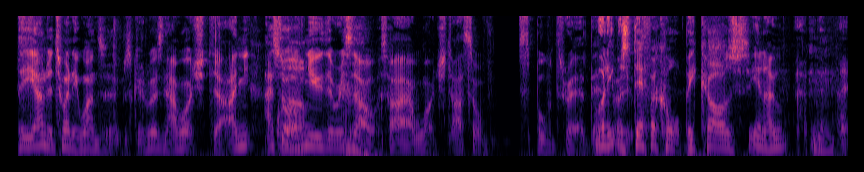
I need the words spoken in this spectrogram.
The under 21s it was good, wasn't it? I watched. Uh, I, I sort Well- of knew the result, so I watched. I sort of spooled through it a bit. Well, it was difficult because you know hmm. uh, uh,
